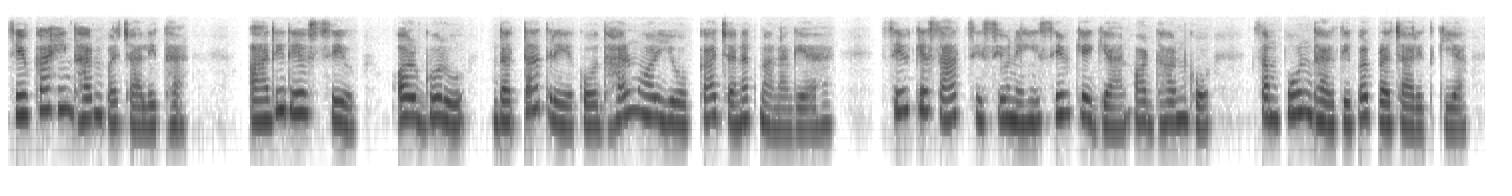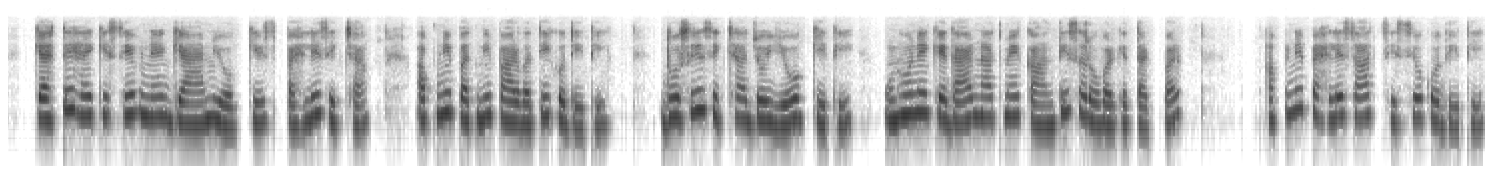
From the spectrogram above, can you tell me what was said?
शिव का ही धर्म प्रचालित है। आदिदेव शिव और गुरु दत्तात्रेय को धर्म और योग का जनक माना गया है। शिव के सात शिष्यों ने ही शिव के ज्ञान और धर्म को संपूर्ण धरती पर प्रचारित किया। कहते हैं कि शिव ने ज्ञान योग की पहली शिक्षा अपनी पत्नी पार्वती को दी थी। दूसरी शिक्षा जो योग की थी, उन्होंने केदारनाथ में कांति सरोवर के तट पर अपने पहले सात शिष्यों को दी थी।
